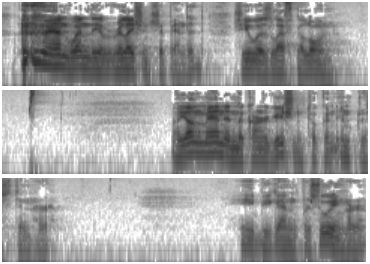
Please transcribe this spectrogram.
and when the relationship ended, she was left alone. A young man in the congregation took an interest in her. He began pursuing her.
